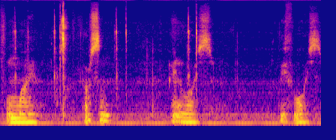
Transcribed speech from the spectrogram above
for my person and voice with voice.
